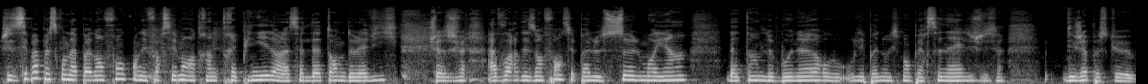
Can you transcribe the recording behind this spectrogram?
Je sais pas parce qu'on n'a pas d'enfant qu'on est forcément en train de trépigner dans la salle d'attente de la vie. Je, avoir des enfants c'est pas le seul moyen d'atteindre le bonheur ou, l'épanouissement personnel. déjà parce que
